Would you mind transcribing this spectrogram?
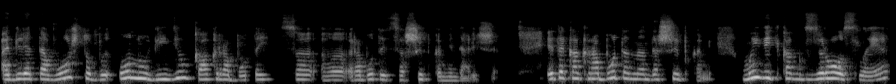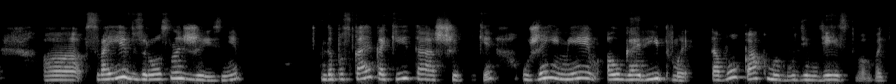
а для того, чтобы он увидел, как работать с, э, работать с ошибками дальше. Это как работа над ошибками. Мы ведь как взрослые э, в своей взрослой жизни допуская какие-то ошибки, уже имеем алгоритмы того, как мы будем действовать,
